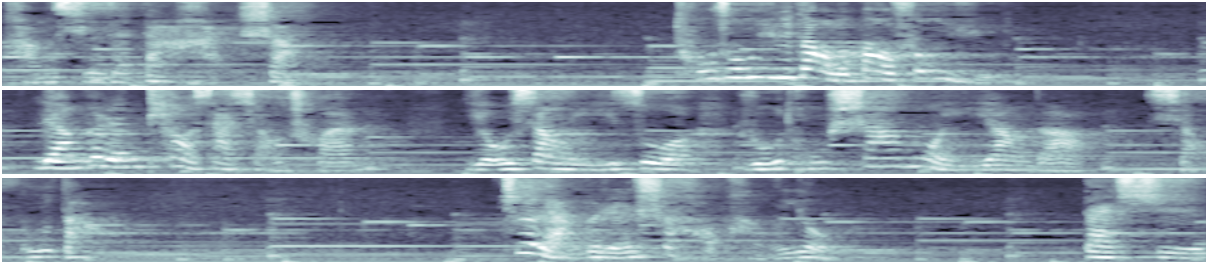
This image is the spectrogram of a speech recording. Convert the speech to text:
航行在大海上。途中遇到了暴风雨，两个人跳下小船，游向了一座如同沙漠一样的小孤岛。这两个人是好朋友，但是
